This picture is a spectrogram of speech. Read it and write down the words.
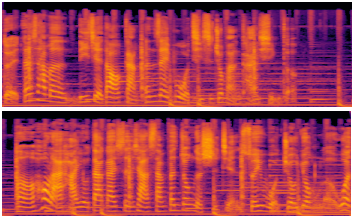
对，但是他们理解到感恩这一步，我其实就蛮开心的。嗯，后来还有大概剩下三分钟的时间，所以我就用了问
